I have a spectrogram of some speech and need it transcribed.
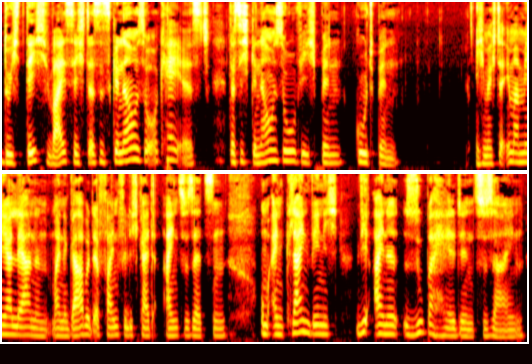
durch dich weiß ich, dass es genauso okay ist, dass ich genauso wie ich bin gut bin. Ich möchte immer mehr lernen, meine Gabe der Feinfühligkeit einzusetzen, um ein klein wenig wie eine Superheldin zu sein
